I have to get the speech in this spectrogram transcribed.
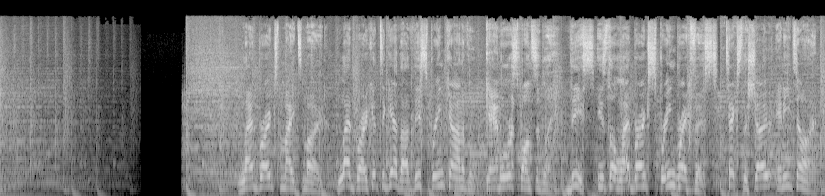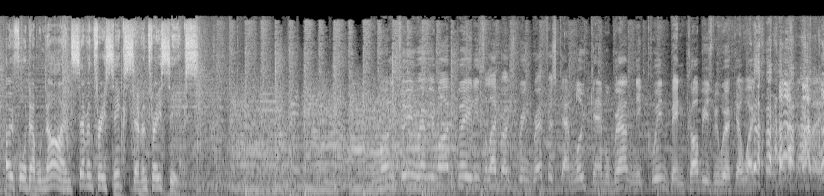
Ladbrokes Mates Mode. Ladbroke it together this spring carnival. Gamble responsibly. This is the Ladbrokes Spring Breakfast. Text the show anytime. 0499 736 736. Good morning to you, wherever you might be. It is the Ladbroke Spring Breakfast. Cam Luke, Campbell Brown, Nick Quinn, Ben Cobby as we work our way through who it's going to be.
